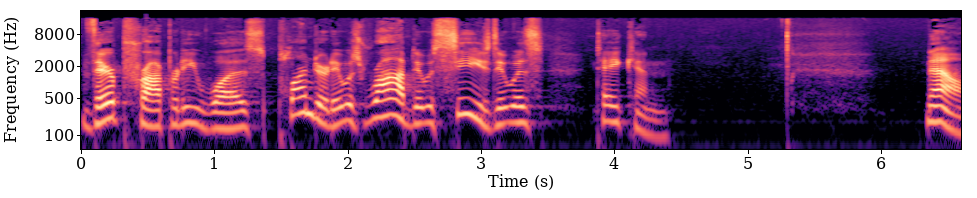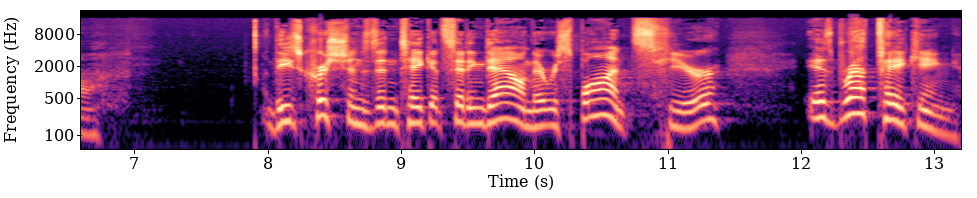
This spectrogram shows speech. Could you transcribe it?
their property was plundered. It was robbed, it was seized, it was taken. Now, these Christians didn't take it sitting down. Their response here is breathtaking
